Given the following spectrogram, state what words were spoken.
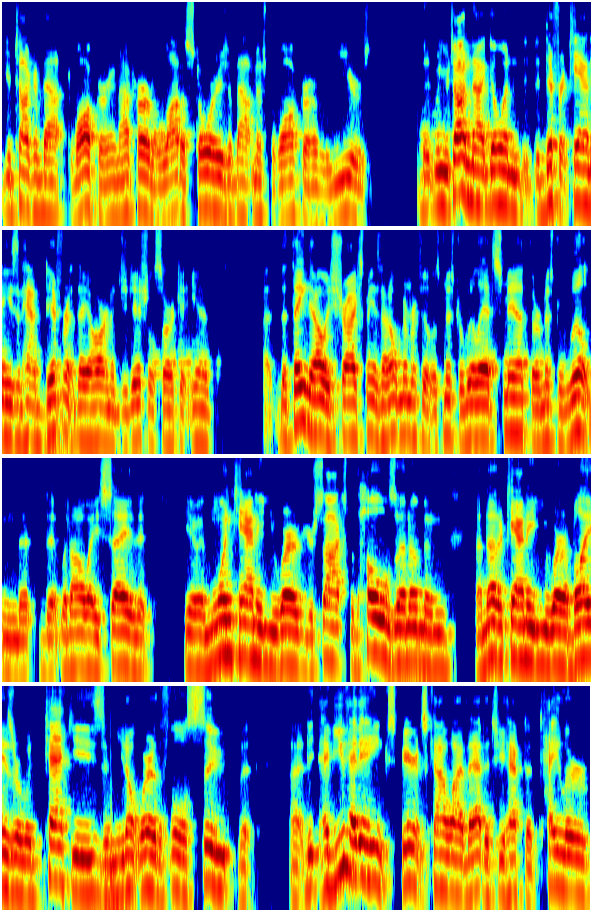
you're talking about Walker, and I've heard a lot of stories about Mr. Walker over the years. But when you're talking about going to different counties and how different they are in a judicial circuit, you know, uh, the thing that always strikes me is I don't remember if it was Mr. Willett Smith or Mr. Wilton that that would always say that you know in one county you wear your socks with holes in them, and another county you wear a blazer with khakis, and you don't wear the full suit. But uh, have you had any experience kind of like that that you have to tailor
